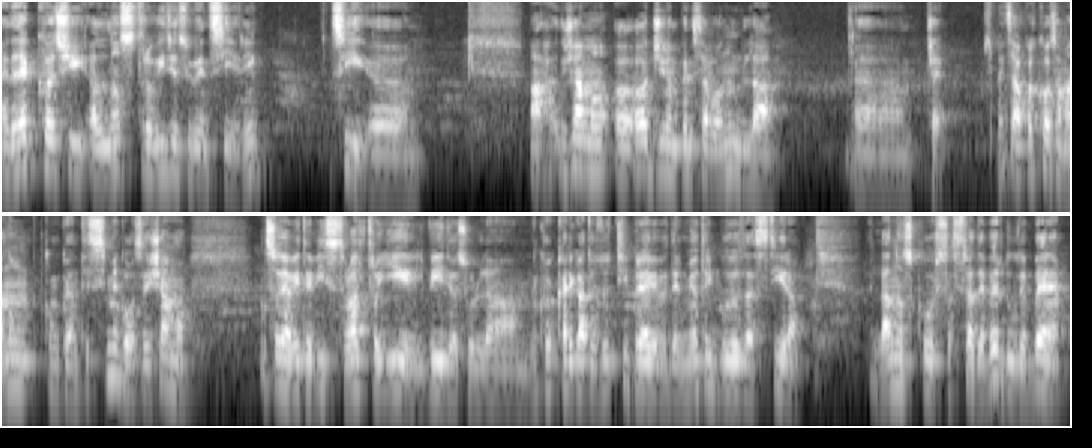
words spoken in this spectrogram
Ed eccoci al nostro video sui pensieri. Sì, eh, ma diciamo eh, oggi non pensavo nulla, eh, cioè pensava a qualcosa ma non comunque tantissime cose. Diciamo, non so se avete visto l'altro ieri il video sul, in cui ho caricato tutti i preview del mio tributo da stira l'anno scorso a Strade Perdute. Ebbene,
